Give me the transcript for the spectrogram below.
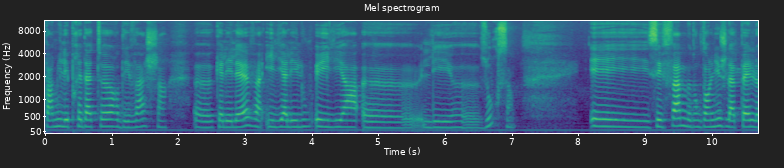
parmi les prédateurs des vaches, euh, qu'elle élève. Il y a les loups et il y a euh, les euh, ours. Et ces femmes, donc dans le livre, je l'appelle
